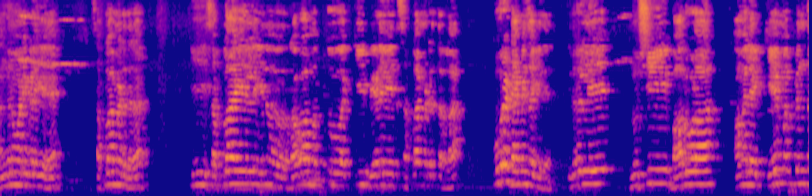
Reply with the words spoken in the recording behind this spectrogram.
ಅಂಗನವಾಡಿಗಳಿಗೆ ಸಪ್ಲೈ ಮಾಡಿದಾರ. ಈ ಸಪ್ಲೈಯಲ್ಲಿ ಏನು ರವಾ ಮತ್ತು ಅಕ್ಕಿ, ಬೇಳೆ ಸಪ್ಲೈ ಮಾಡಿರ್ತಾರಲ್ಲ, ಪೂರ ಡ್ಯಾಮೇಜ್ ಆಗಿದೆ. ಇದರಲ್ಲಿ ನುಸಿ ಬಾಲುಳ ಆಮೇಲೆ ಇಂದ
